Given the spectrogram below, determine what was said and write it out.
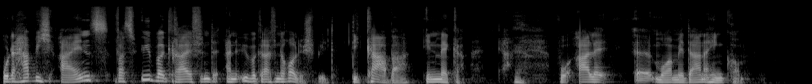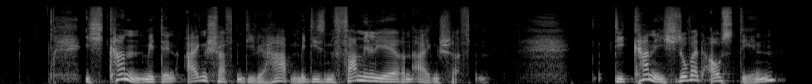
oder habe ich eins, was übergreifende, eine übergreifende Rolle spielt? Die Kaaba in Mekka, ja? Ja. wo alle äh, Mohammedaner hinkommen. Ich kann mit den Eigenschaften, die wir haben, mit diesen familiären Eigenschaften, die kann ich so weit ausdehnen,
